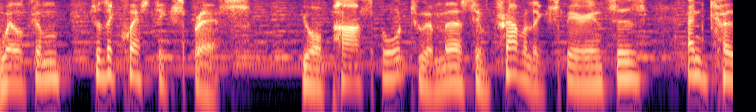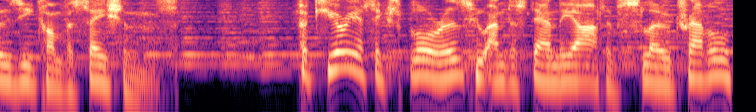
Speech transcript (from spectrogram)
Welcome to the Quest Express, your passport to immersive travel experiences and cozy conversations. For curious explorers who understand the art of slow travel,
